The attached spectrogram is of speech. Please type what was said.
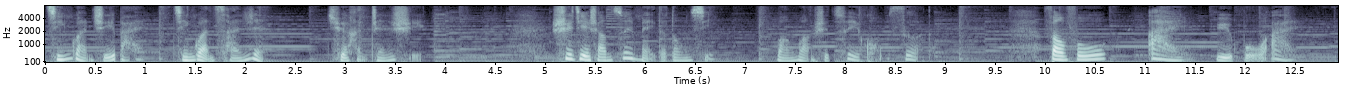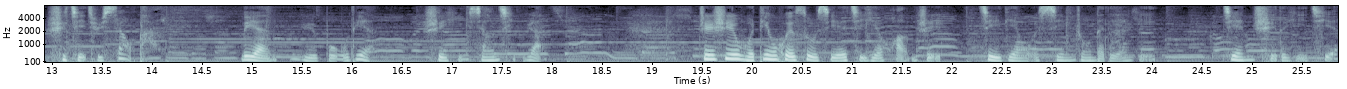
尽管直白，尽管残忍，却很真实。世界上最美的东西，往往是最苦涩的，仿佛爱与不爱是几句笑谈。恋与不恋，是一厢情愿。只是我定会速写几页黄纸，祭奠我心中的涟漪，坚持的一切，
